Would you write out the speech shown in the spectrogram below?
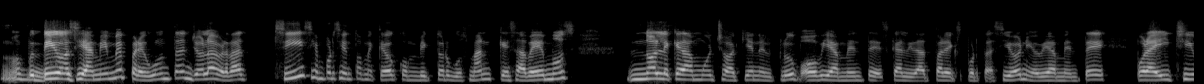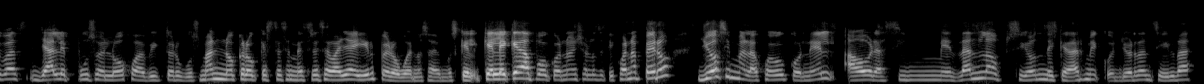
No, pues digo, si a mí me preguntan, yo la verdad, sí, 100% me quedo con Víctor Guzmán, que sabemos no le queda mucho aquí en el club, obviamente es calidad para exportación y obviamente por ahí Chivas ya le puso el ojo a Víctor Guzmán. No creo que este semestre se vaya a ir, pero bueno, sabemos que, que le queda poco, ¿no? En Cholos de Tijuana, pero yo sí me la juego con él. Ahora, si me dan la opción de quedarme con Jordan Silva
